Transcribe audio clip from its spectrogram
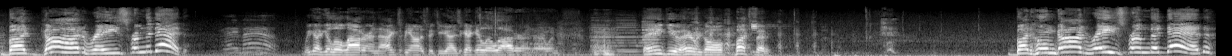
but God raised from the dead. Amen. We got to get a little louder on that. I have to be honest with you guys. We got to get a little louder on that one. Thank you. There we go. Much better. But whom God raised from the dead.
